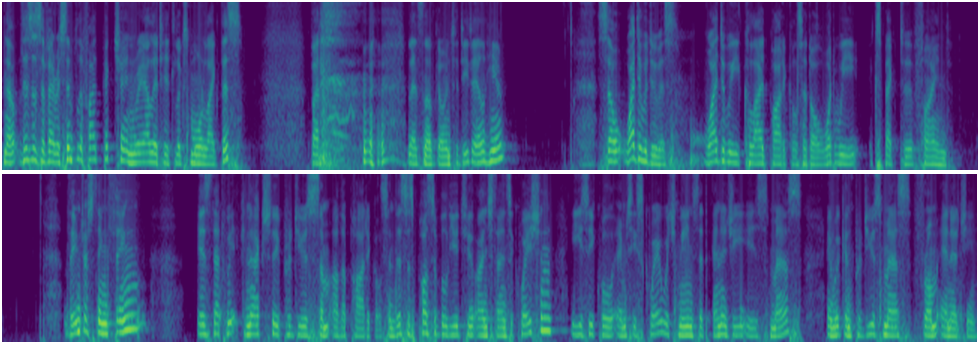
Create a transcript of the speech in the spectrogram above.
Now, this is a very simplified picture. In reality, it looks more like this but let's not go into detail here. So why do we do this? Why do we collide particles at all? What do we expect to find? The interesting thing is that we can actually produce some other particles. And this is possible due to Einstein's equation, E is equal mc squared, which means that energy is mass, and we can produce mass from energy.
